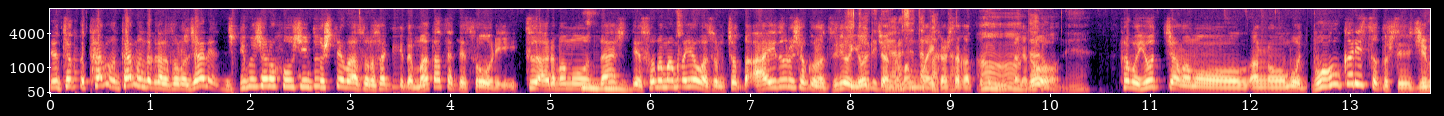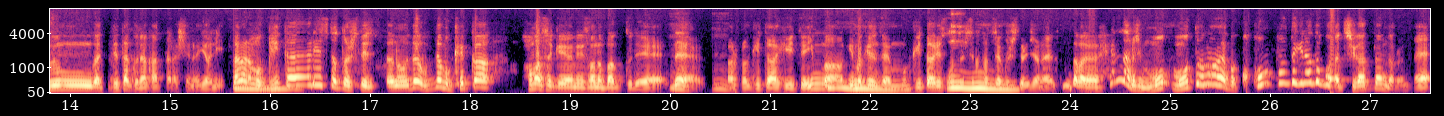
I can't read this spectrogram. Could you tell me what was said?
いや、ちょっと多分、多分だから、そのジャニ、事務所の方針としては、そのさっき言った待たせて総理、2アルバムを出して、そのまま要はそのちょっとアイドル色の強いよっちゃんのまんま生かしたかったと思うんだけどうんうんだろう、ね。多分よっちゃんはもう、あの、もう、ボーカリストとして自分が出たくなかったらしいの、世に。だからもうギタリストとして、あの、でも、でも結果、浜崎あゆみさんのバックで、ね、うん。うん。あのギター弾いて、今、今現在もギタリストとして活躍してるじゃないですか。だから変な話、も元のやっぱ根本的なところは違ったんだろうね。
